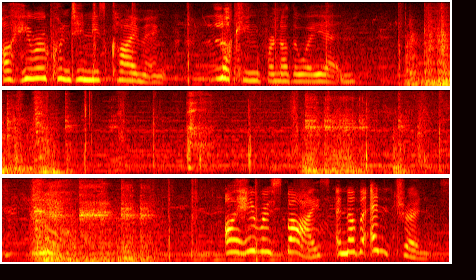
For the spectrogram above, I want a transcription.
Our hero continues climbing, looking for another way in. Our hero spies another entrance.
